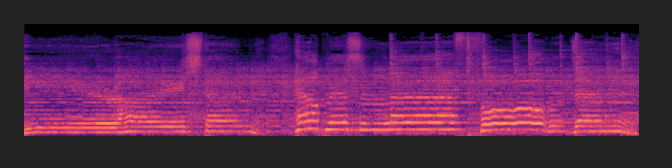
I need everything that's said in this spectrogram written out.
Here I stand, helpless and left for dead.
